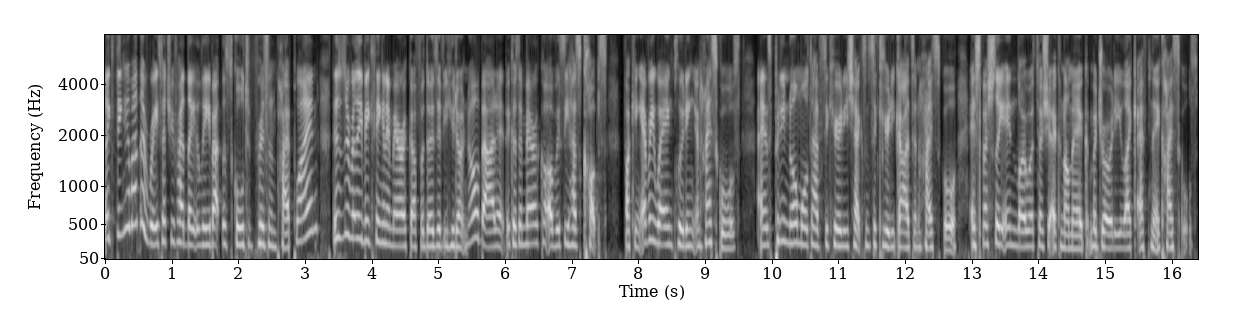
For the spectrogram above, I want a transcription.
like think about the research we've had lately about the school to prison pipeline. This is a really big thing in America for those of you who don't know about it because America obviously has cops fucking everywhere including in high schools and it's pretty normal to have security checks and security guards in high school, especially in lower socioeconomic majority like ethnic high schools.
